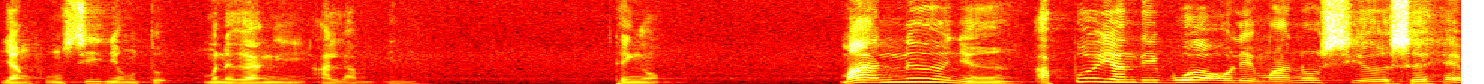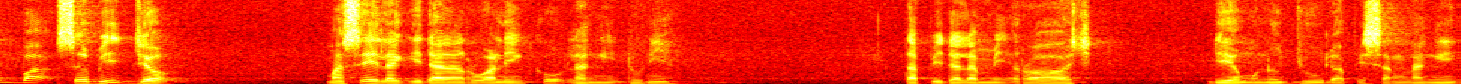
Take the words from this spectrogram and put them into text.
yang fungsinya untuk menerangi alam ini. Tengok. Maknanya apa yang dibuat oleh manusia sehebat, sebijak masih lagi dalam ruang lingkup langit dunia. Tapi dalam Mi'raj dia menuju lapisan langit.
